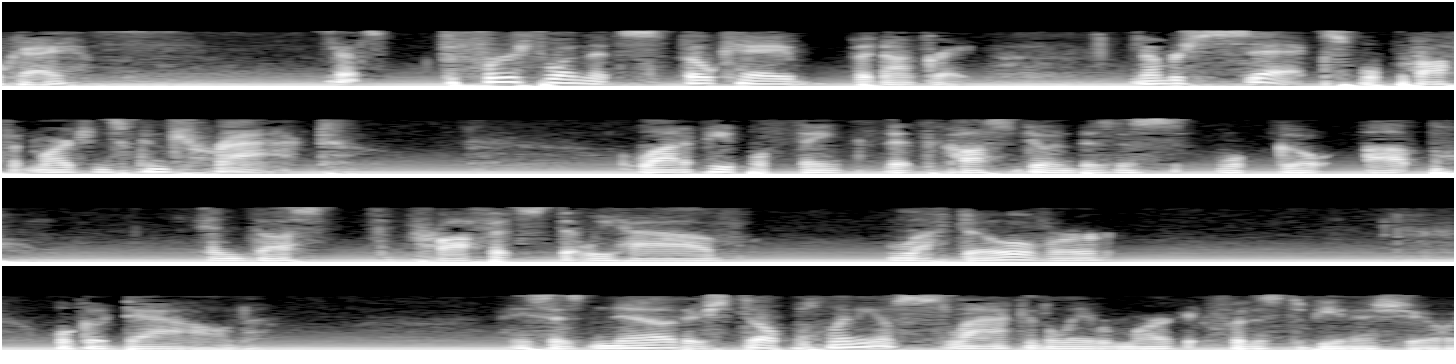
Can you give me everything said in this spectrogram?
Okay. That's the first one that's okay, but not great. Number six, will profit margins contract? A lot of people think that the cost of doing business will go up, and thus the profits that we have left over will go down. He says, no, there's still plenty of slack in the labor market for this to be an issue.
